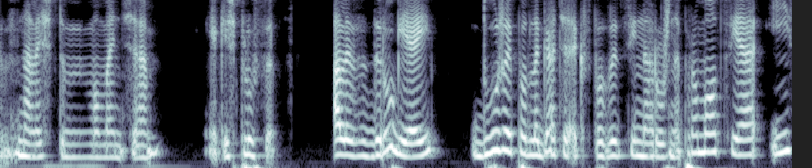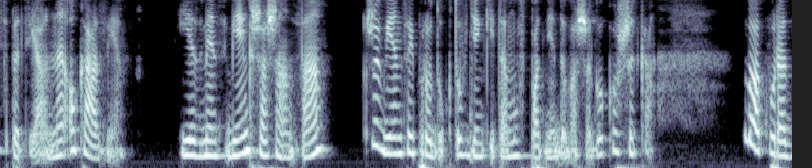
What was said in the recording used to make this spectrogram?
znaleźć w tym momencie jakieś plusy. Ale z drugiej, dłużej podlegacie ekspozycji na różne promocje i specjalne okazje. Jest więc większa szansa, że więcej produktów dzięki temu wpadnie do waszego koszyka. Bo akurat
